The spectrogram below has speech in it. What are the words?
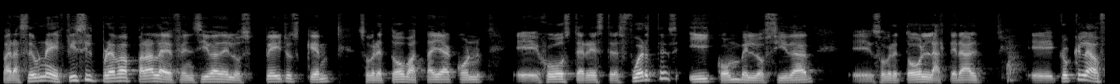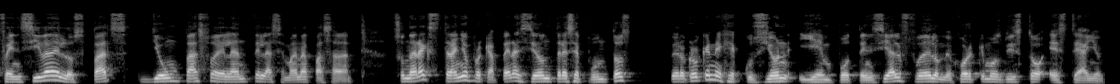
para hacer una difícil prueba para la defensiva de los Patriots que sobre todo batalla con eh, juegos terrestres fuertes y con velocidad eh, sobre todo lateral. Eh, creo que la ofensiva de los Pats dio un paso adelante la semana pasada. Sonará extraño porque apenas hicieron 13 puntos, pero creo que en ejecución y en potencial fue de lo mejor que hemos visto este año.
